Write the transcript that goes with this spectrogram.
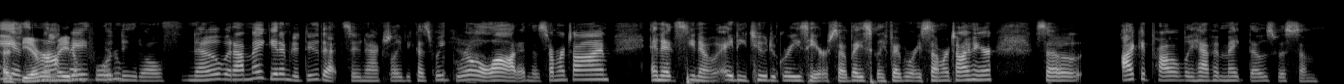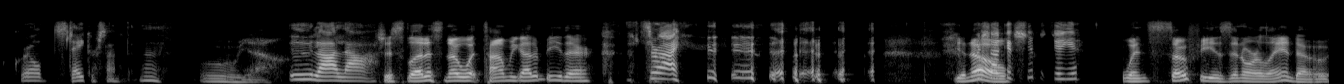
Has he ever not made 'em made for the them? noodles. No, but I may get him to do that soon actually because we grill a lot in the summertime and it's, you know, 82 degrees here. So basically February summertime here. So I could probably have him make those with some grilled steak or something. Mm. Oh yeah. Ooh la la. Just let us know what time we got to be there. That's right. You Wish know, I could ship it to you. When Sophie is in Orlando,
